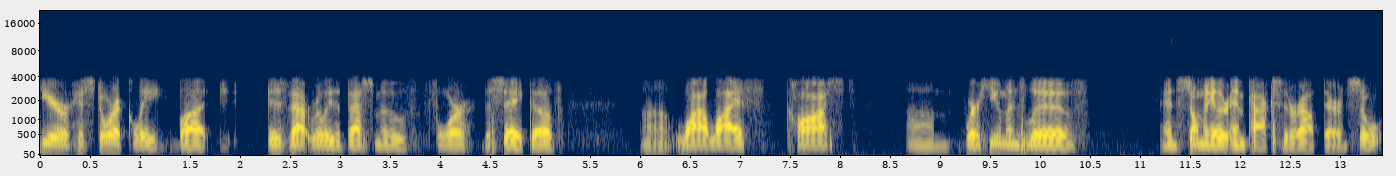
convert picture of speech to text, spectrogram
here historically, but is that really the best move for the sake of uh, wildlife, cost, um, where humans live, and so many other impacts that are out there. And so,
